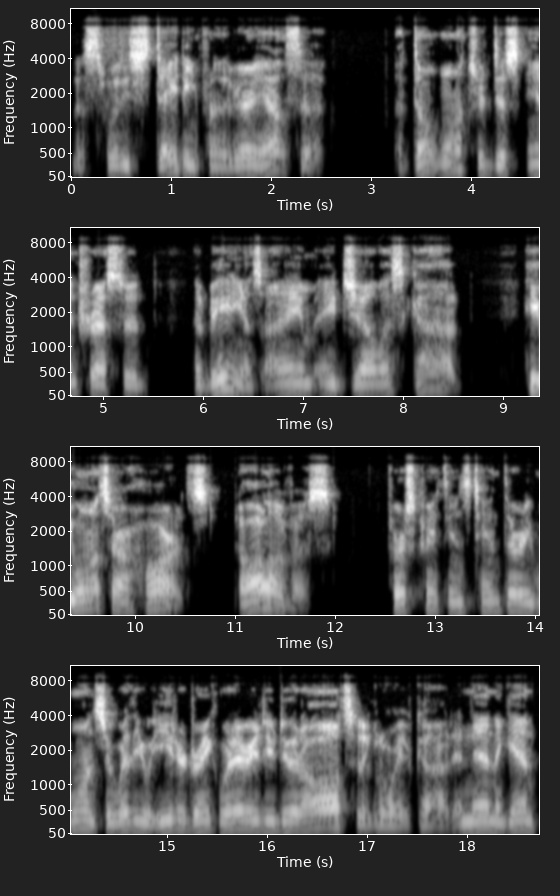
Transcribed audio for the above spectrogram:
That's what he's stating from the very outset. I don't want your disinterested obedience. I am a jealous God. He wants our hearts, all of us. 1 Corinthians 10:31 so whether you eat or drink whatever you do do it all to the glory of God. And then again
